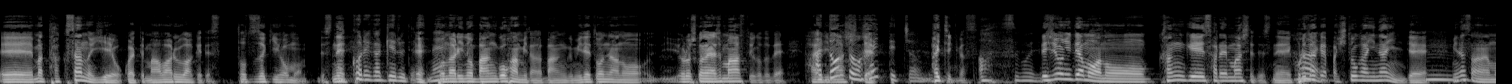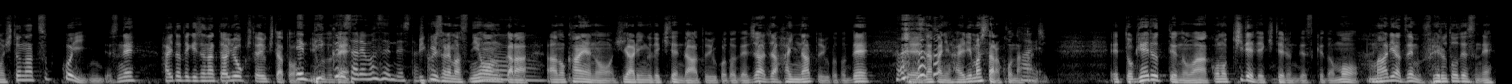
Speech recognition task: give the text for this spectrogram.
えーまあ、たくさんの家をこうやって回るわけです。突撃訪問ですね。これがゲルですねえ隣の晩ご飯みたいな番組で、とあの、よろしくお願いしますということで入りまして。あどんどん入っていっちゃうんです入っていきます。あすごいで非常にでもあの歓迎されましてですねこれだけやっぱ人がいないんで、うん。皆さんあの人懐っこいんですね。排他的じゃなくてあよう来たよう来たとえいうことで。びっくりされませんでしたか？びっくりされます。日本からあの肝炎のヒアリングで来てんだということでじゃあじゃあ入んなということで、えー中に入りましたらこんな感じ、えっと、ゲルっていうのはこの木でできてるんですけども、周りは全部フェルトですね。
